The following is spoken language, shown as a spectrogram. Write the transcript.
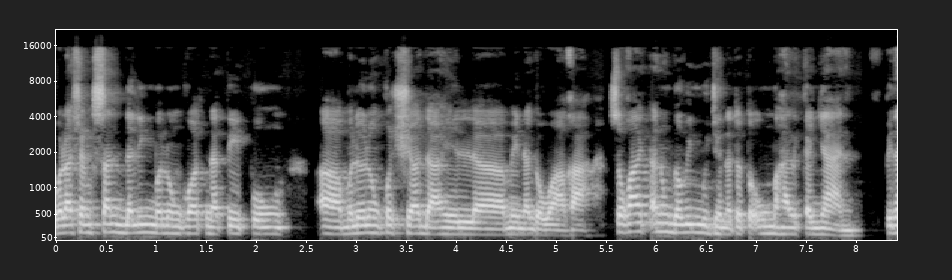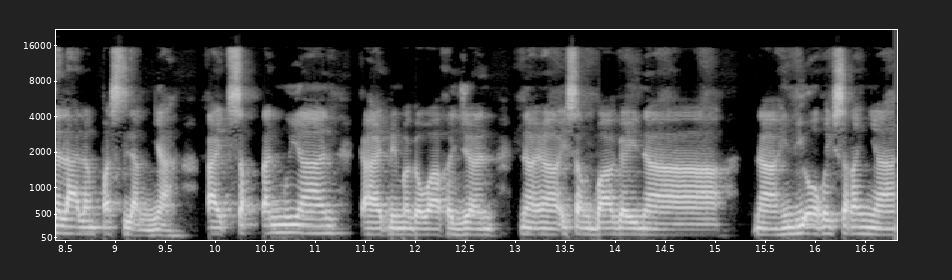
Wala siyang sandaling malungkot na tipong ah, malulungkot siya dahil ah, may nagawa ka. So, kahit anong gawin mo dyan na totoong mahal ka niyan, pinalalampas lang niya. Kahit saktan mo yan, kahit may magawa ka dyan na ah, isang bagay na na hindi okay sa kanya,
